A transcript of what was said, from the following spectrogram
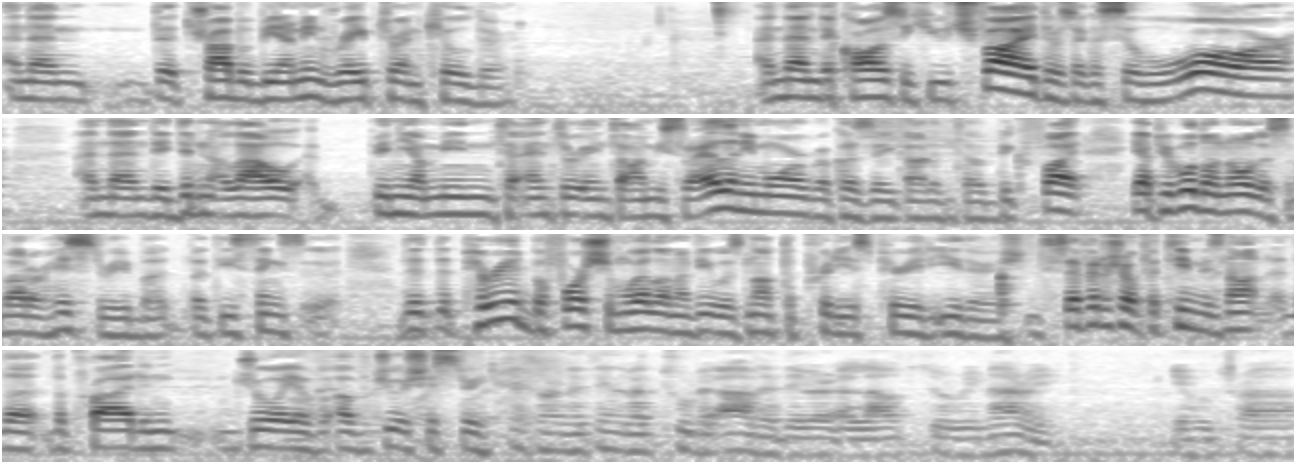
and then the tribe of Binyamin raped her and killed her. And then they caused a huge fight. There was like a civil war, and then they didn't allow Binyamin to enter into Am Yisrael anymore because they got into a big fight. Yeah, people don't know this about our history, but but these things, uh, the the period before Shemuel Hanavi was not the prettiest period either. Sefer Shofatim is not the, the pride and joy of, of Jewish history. That's one of the things about Tu that they were allowed to remarry. Yehutra.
